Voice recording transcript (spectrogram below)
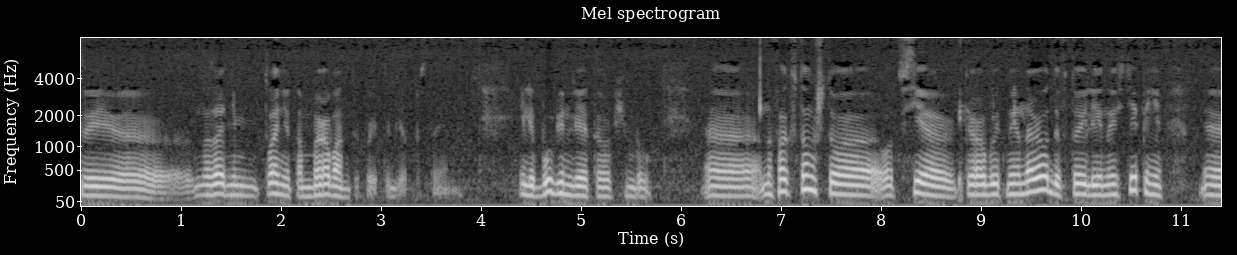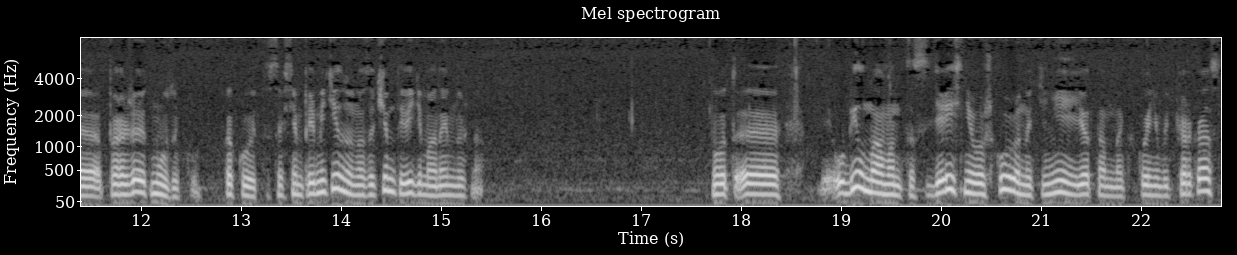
и э, на заднем плане там барабан какой-то бьет постоянно. Или бубен ли это, в общем, был. Э, Но факт в том, что вот все первобытные народы в той или иной степени поражают музыку какую-то, совсем примитивную, но зачем-то, видимо, она им нужна. Вот убил мамонта, сдери с него шкуру, натяни ее там на какой-нибудь каркас,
